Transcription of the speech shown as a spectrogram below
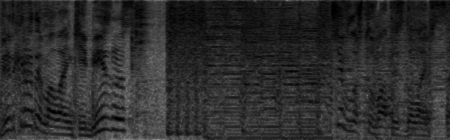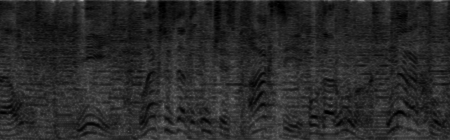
Відкрити маленький бізнес. Чи влаштуватись до лайфсел? Ні. Легше взяти участь в акції подарунок на рахунок.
